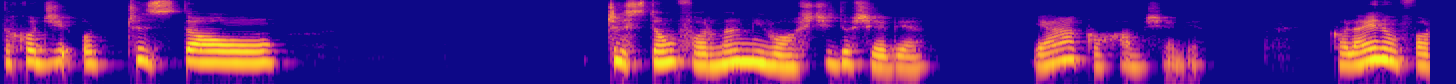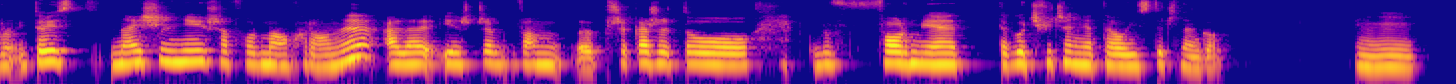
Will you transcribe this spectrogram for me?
To chodzi o czystą, czystą formę miłości do siebie. Ja kocham siebie. Kolejną formą, i to jest najsilniejsza forma ochrony, ale jeszcze Wam e, przekażę to w formie tego ćwiczenia teoistycznego. Mm.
